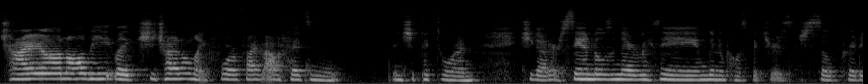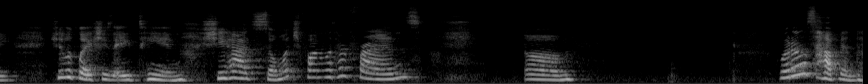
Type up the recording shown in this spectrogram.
try on all the like she tried on like four or five outfits and and she picked one. She got her sandals and everything. I'm gonna post pictures. She's so pretty. She looked like she's 18. She had so much fun with her friends. Um, what else happened?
